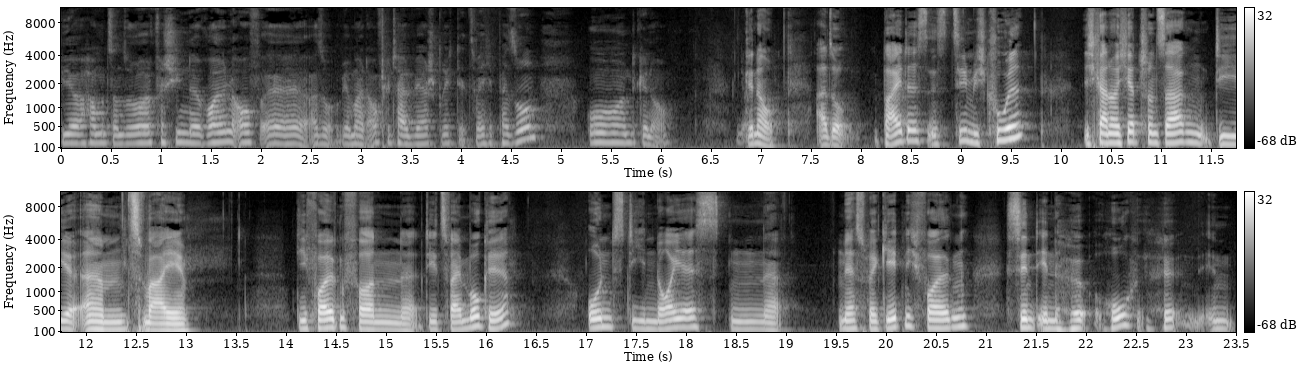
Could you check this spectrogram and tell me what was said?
Wir haben uns dann so verschiedene Rollen auf, äh, also wir haben halt aufgeteilt, wer spricht jetzt welche Person und genau. Ja. Genau, also beides ist ziemlich cool. Ich kann euch jetzt schon sagen, die ähm, zwei, die Folgen von äh, die zwei Muggel und die neuesten äh, Mehr geht nicht Folgen sind in, hoch, in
